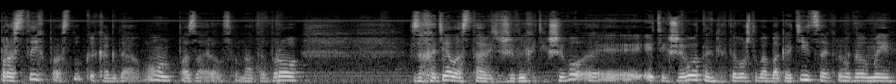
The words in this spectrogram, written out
простых проступках, когда он позарился на добро, захотел оставить в живых этих, живо, э, э, этих животных для того, чтобы обогатиться. Кроме того, мы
